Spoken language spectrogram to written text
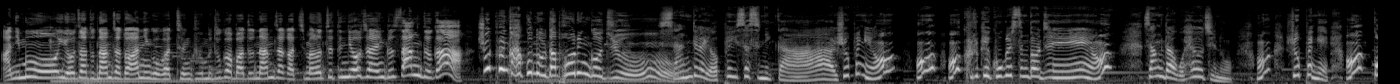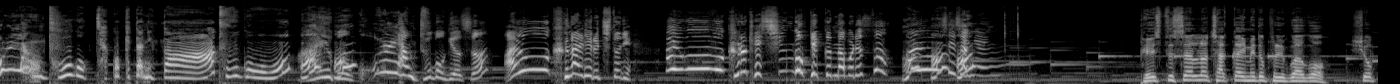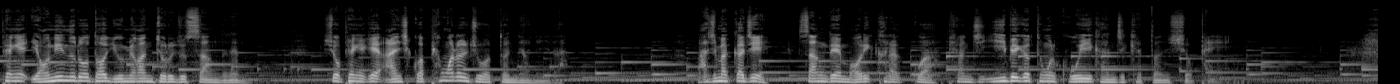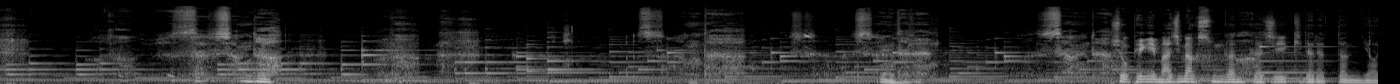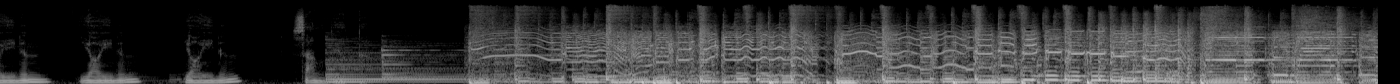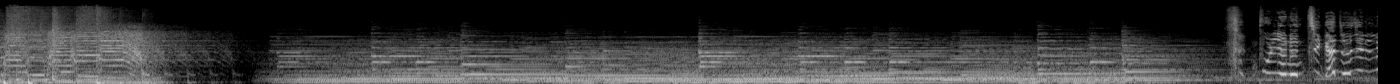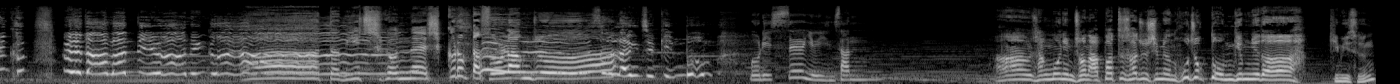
아니 뭐 여자도 남자도 아닌 것 같은 그 누가 봐도 남자 같지만 어쨌든 여자인 그 쌍드가 쇼팽 갖고 놀다 버린 거죠. 쌍드가 옆에 있었으니까 쇼팽이요? 어? 어? 그렇게 곡을 쓴 거지 어? 쌍드하고 헤어진 후 어? 쇼팽이 어? 꼴랑 두 곡 작곡했다니까 두 곡 어? 아이고 꼴랑 두 곡이었어? 아유 그 난리를 치더니 아이고 그렇게 싱겁게 끝나버렸어? 아유 세상에 베스트셀러 작가임에도 불구하고 쇼팽의 연인으로 더 유명한 조르주 쌍드는 쇼팽에게 안식과 평화를 주었던 연인이다. 마지막까지 쌍드의 머리카락과 편지 200여 통을 고이 간직했던 쇼팽. 쌍다. 쌍다. 쌍다는 쌍다. 쇼팽이 마지막 순간까지 기다렸던 여인은 여인은 여인은 쌍드였다. 시끄럽다 솔랑주 솔랑주 김범. 모리스 유인선 아, 장모님 전 아파트 사주시면 호적도 옮깁니다. 김희승.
